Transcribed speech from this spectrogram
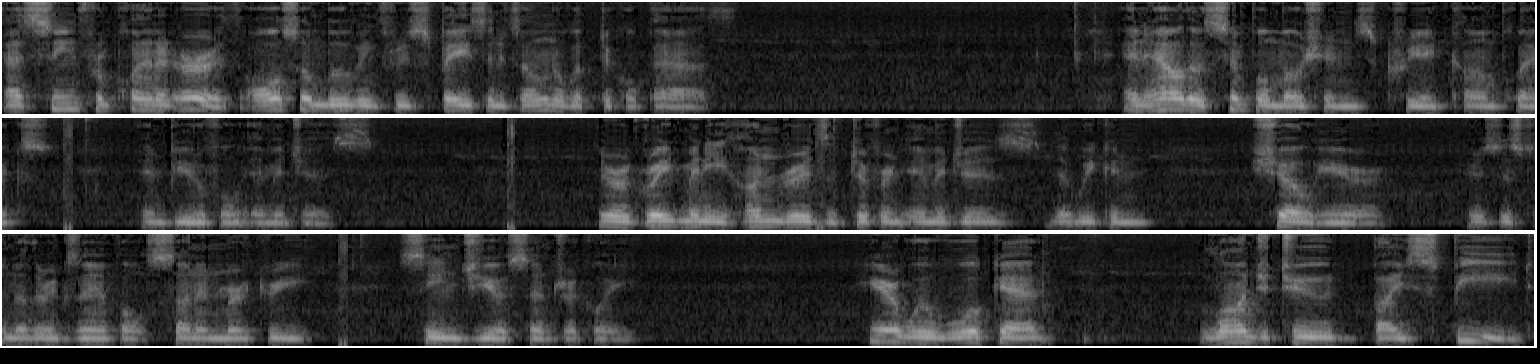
as seen from planet Earth, also moving through space in its own elliptical path and how those simple motions create complex and beautiful images. There are a great many hundreds of different images that we can show here Here's just another example, Sun and Mercury seen geocentrically. Here we'll look at longitude by speed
